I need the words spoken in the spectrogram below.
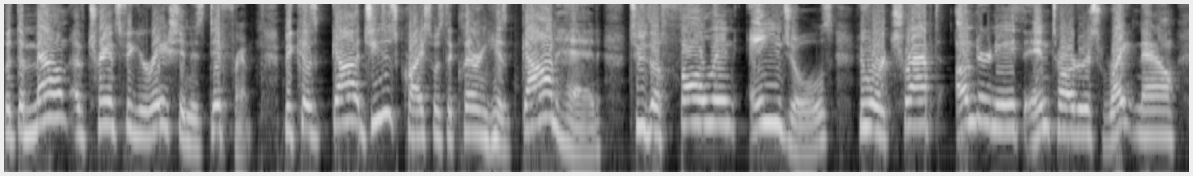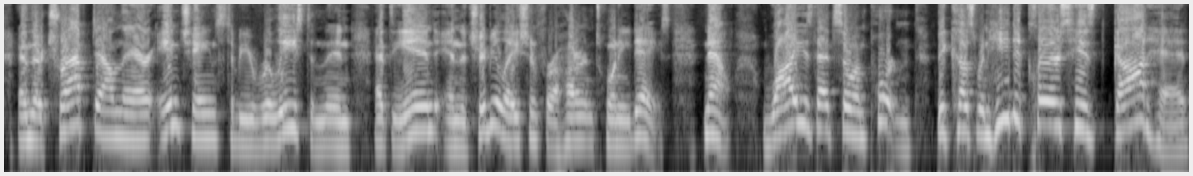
But the Mount of Transfiguration is different because God, Jesus Christ was the declaring his Godhead to the fallen angels who are trapped underneath in Tartarus right now, and they're trapped down there in chains to be released, and then at the end in the tribulation for 120 days. Now, why is that so important? Because when he declares his Godhead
